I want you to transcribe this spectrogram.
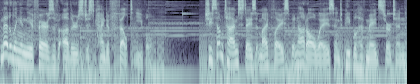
meddling in the affairs of others just kind of felt evil. She sometimes stays at my place, but not always, and people have made certain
